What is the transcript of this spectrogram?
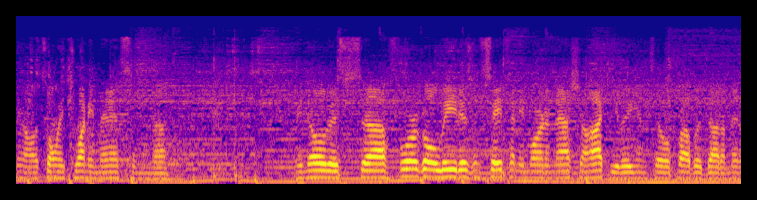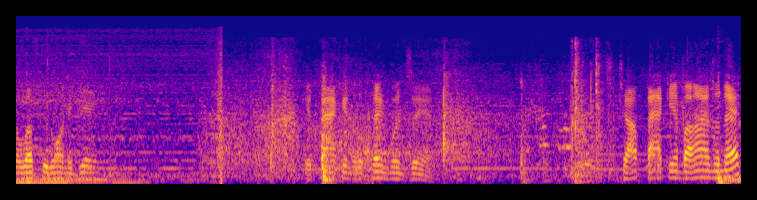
you know it's only 20 minutes, and uh, we know this uh, four-goal lead isn't safe anymore in the National Hockey League until probably about a minute left to go in the game. Get back into the Penguins' end. Chop back in behind the net.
